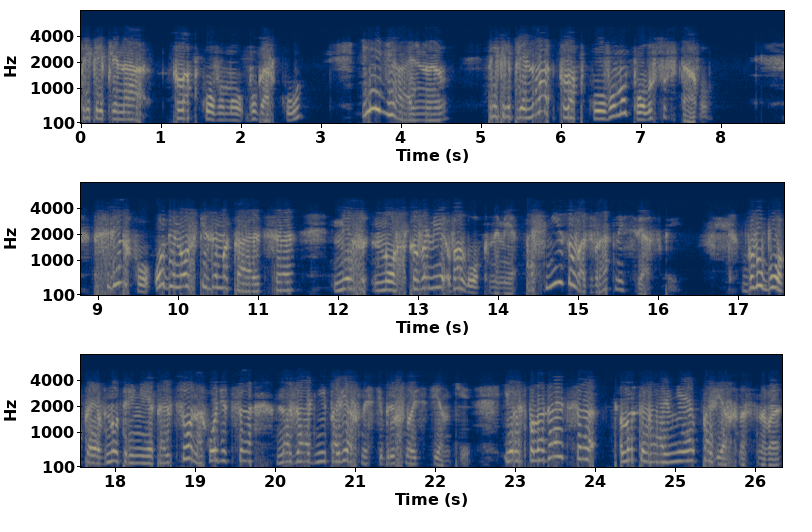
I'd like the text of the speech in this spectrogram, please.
прикреплена к лобковому бугорку, и медиальную, прикреплена к лобковому полусуставу. Сверху обе ножки замыкаются межножковыми волокнами, а снизу возвратной связкой. Глубокое внутреннее кольцо находится на задней поверхности брюшной стенки и располагается латеральнее поверхностного,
